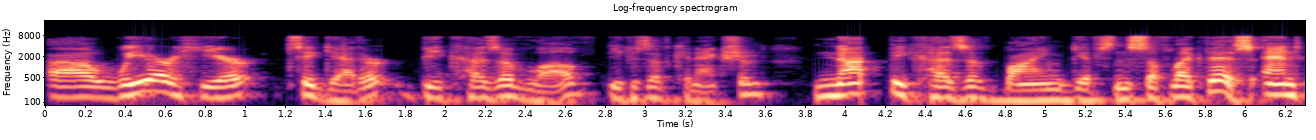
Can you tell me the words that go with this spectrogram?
uh, we are here together because of love, because of connection, not because of buying gifts and stuff like this. And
